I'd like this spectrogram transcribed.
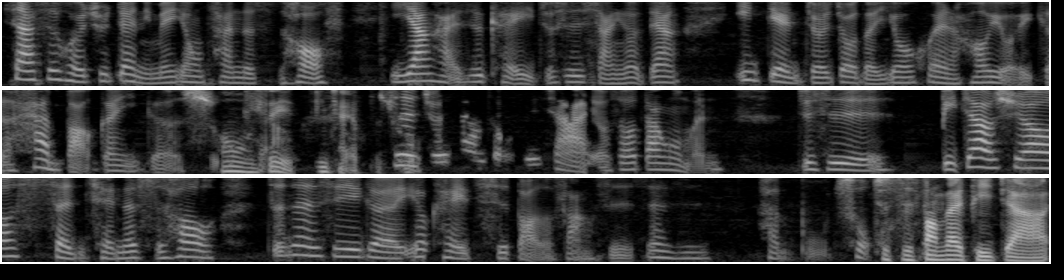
下次回去店里面用餐的时候，一样还是可以，就是享有这样一点九九的优惠，然后有一个汉堡跟一个薯条。哦，这也听起来不错。是觉得这样总结下来，有时候当我们就是比较需要省钱的时候，真的是一个又可以吃饱的方式，真的是很不错。就是放在皮夹。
